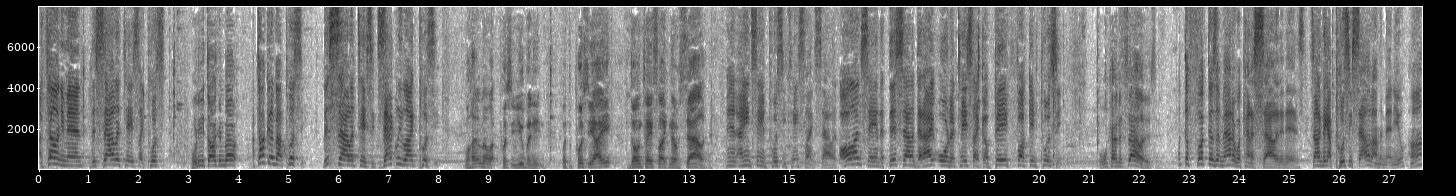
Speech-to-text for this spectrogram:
I'm telling you, man, this salad tastes like pussy. What are you talking about? I'm talking about pussy. This salad tastes exactly like pussy. Well, I don't know what pussy you've been eating, but the pussy I eat don't taste like no salad. Man, I ain't saying pussy tastes like salad. All I'm saying that this salad that I ordered tastes like a big fucking pussy. Well, what kind of salad is it? What the fuck does it matter what kind of salad it is? It's not like they got pussy salad on the menu, huh?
